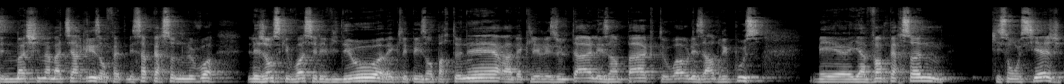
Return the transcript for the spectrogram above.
une machine à matière grise en fait. Mais ça, personne ne le voit. Les gens, ce qu'ils voient, c'est les vidéos avec les paysans partenaires, avec les résultats, les impacts. Waouh, les arbres ils poussent. Mais euh, il y a 20 personnes qui sont au siège,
